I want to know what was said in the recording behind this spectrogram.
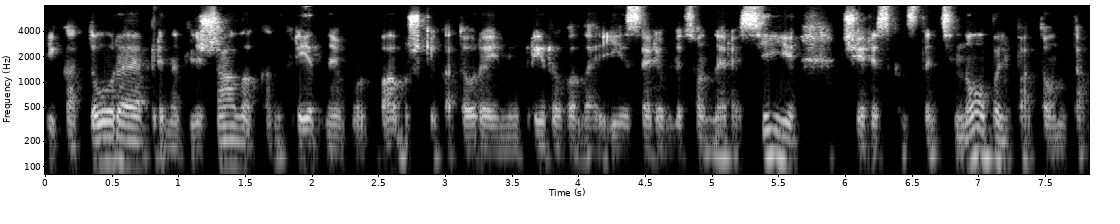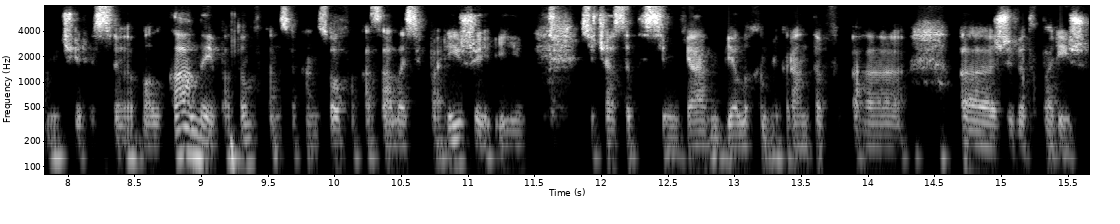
и которая принадлежала конкретной вот бабушке, которая эмигрировала из революционной России через Константинополь, потом там через э, Балканы, и потом, в конце концов, оказалась в Париже, и сейчас эта семья белых иммигрантов э, э, живет в Париже.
